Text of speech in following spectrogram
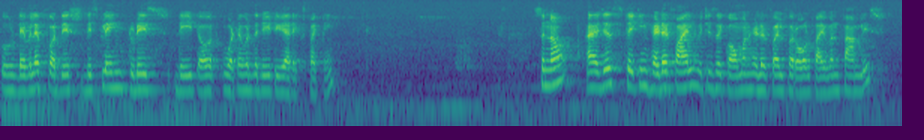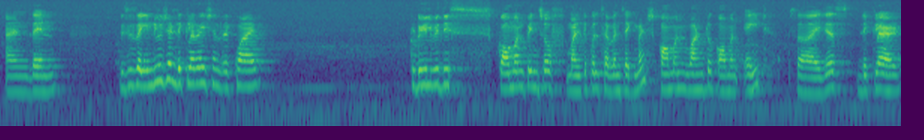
develop for this displaying today's date or whatever the date you are expecting. So now I just taking header file which is a common header file for all 5.1 families. And then this is the individual declaration required to deal with this common pins of multiple 7 segments common 1 to common 8 so I just declared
